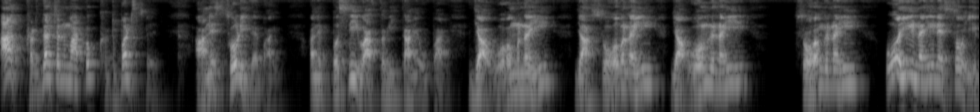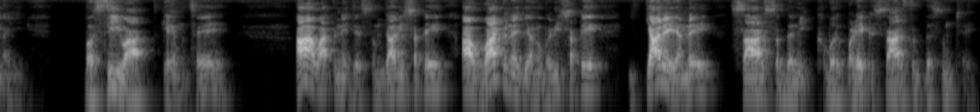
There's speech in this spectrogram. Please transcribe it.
આ ખડદર્શનમાં તો ખટપટ છે. આને છોડી દે ભાઈ અને પછી વાસ્તવિકતાને ઉપાડ. જ્યાં ઓહમ નહીં, જ્યાં સોહમ નહીં, જ્યાં ઓહંગ નહીં, સોહંગ નહીં, ઓહી નહીં ને સોહી નહીં. બસી વાત કેમ છે? આ વાતને જે સમજાવી શકે, આ વાતને જે અનુભવી શકે ત્યારે એને સાર શબ્દની ખબર પડે કે સાર શબ્દ શું છે?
